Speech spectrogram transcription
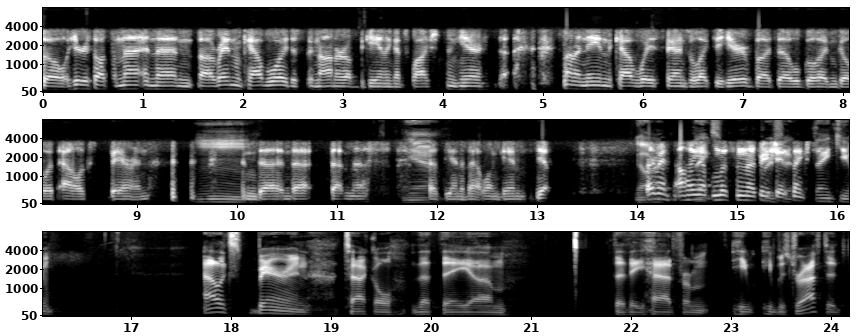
so hear your thoughts on that, and then uh, random cowboy, just in honor of the game against Washington here. it's not a name the Cowboys fans will like to hear, but uh, we'll go ahead and go with Alex Barron and, uh, and that that mess Mm. Yeah. at the end of that one game. Yep. All All right, man. I'll hang up and listen. I appreciate it. Thanks. Thank you. Alex Barron tackle that they um, that they had from he he was drafted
